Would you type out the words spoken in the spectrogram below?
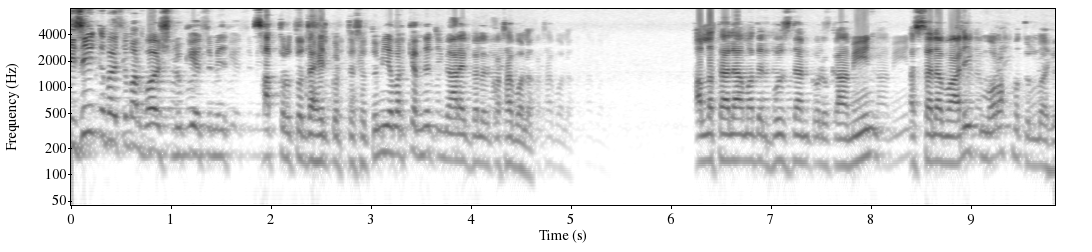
নিজেই তো ভাই তোমার বয়স লুকিয়ে তুমি ছাত্র তো জাহির করতেছো। তুমি আবার কেমনে তুমি আরেক দলের কথা বলো? আল্লাহ তাআলা আমাদের বুঝদান করুক, আমিন। আসসালামু আলাইকুম রাহমাতুল্লাহি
